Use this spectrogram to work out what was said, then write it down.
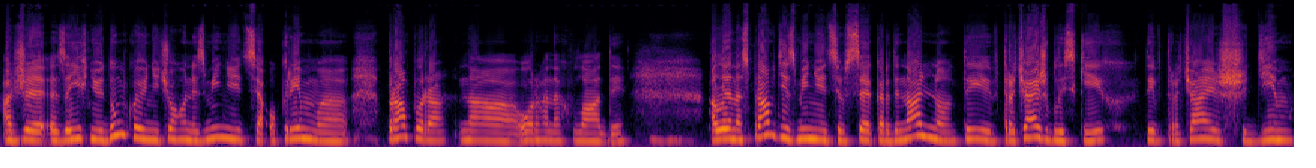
адже е, за їхньою думкою нічого не змінюється, окрім е, прапора на органах влади. Але насправді змінюється все кардинально. Ти втрачаєш близьких, ти втрачаєш дім,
